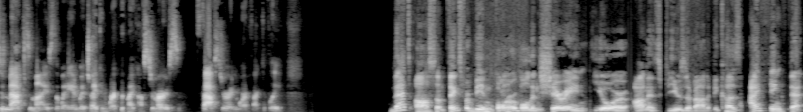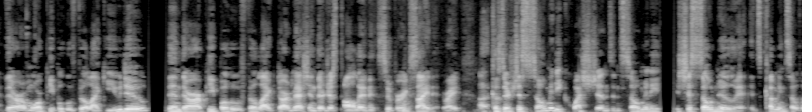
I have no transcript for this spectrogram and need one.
to maximize the way in which I can work with my customers faster and more effectively. That's awesome. Thanks for being vulnerable and sharing your honest views about it because I think that there are more people who feel like you do then there are people who feel like Dharmesh and they're just all in it, super excited, right? Because uh, there's just so many questions and so many. It's just so new. It, it's coming so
